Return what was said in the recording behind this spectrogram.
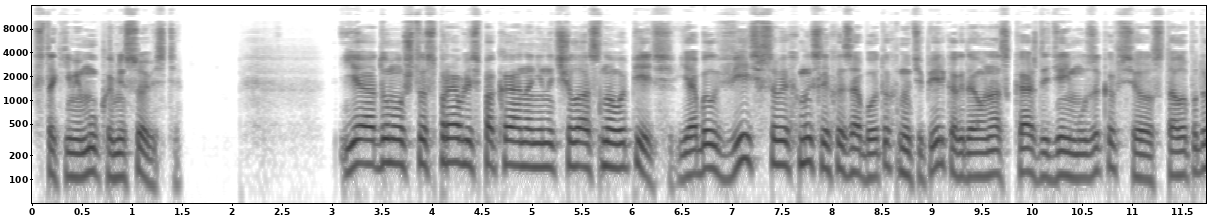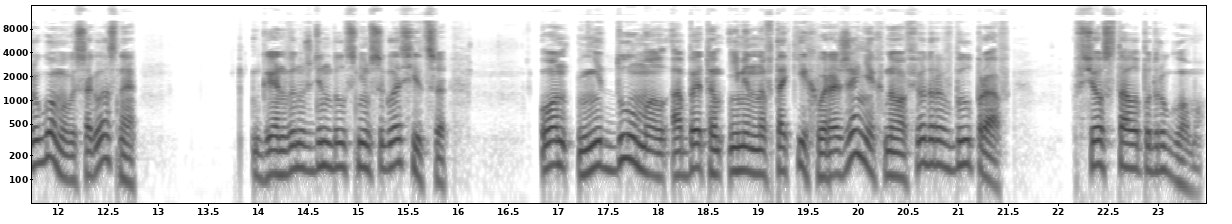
с такими муками совести? Я думал, что справлюсь, пока она не начала снова петь. Я был весь в своих мыслях и заботах, но теперь, когда у нас каждый день музыка, все стало по-другому. Вы согласны? Ген вынужден был с ним согласиться. Он не думал об этом именно в таких выражениях, но Федоров был прав. Все стало по-другому.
